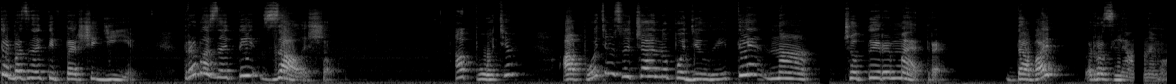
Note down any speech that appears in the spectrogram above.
треба знайти в першій дії? Треба знайти залишок. А потім, а потім, звичайно, поділити на 4 метри. Давай розглянемо.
